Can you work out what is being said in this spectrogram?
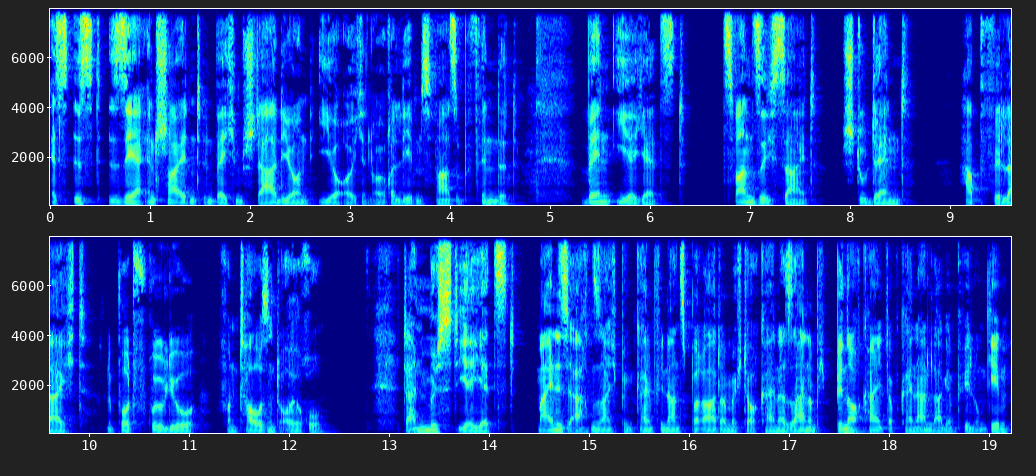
es ist sehr entscheidend, in welchem Stadion ihr euch in eurer Lebensphase befindet. Wenn ihr jetzt 20 seid, Student, habt vielleicht eine Portfolio von 1000 Euro, dann müsst ihr jetzt meines Erachtens sagen, ich bin kein Finanzberater, möchte auch keiner sein, aber ich bin auch kein, ich darf keine Anlageempfehlung geben.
